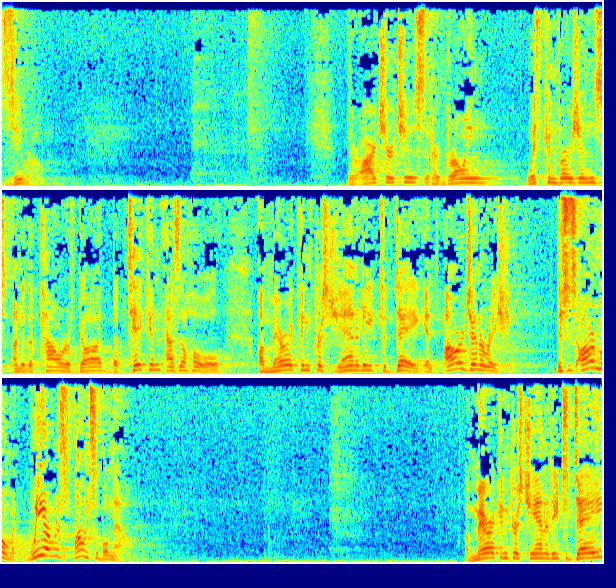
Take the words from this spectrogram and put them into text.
Zero. There are churches that are growing with conversions under the power of God, but taken as a whole, American Christianity today, in our generation, this is our moment. We are responsible now. American Christianity today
